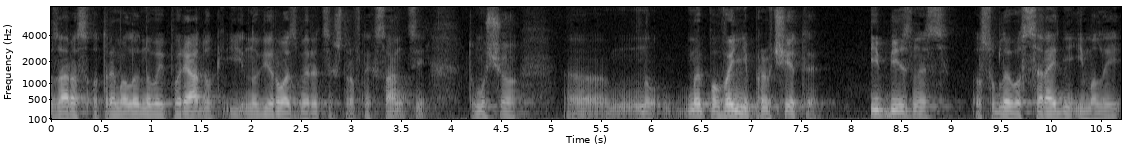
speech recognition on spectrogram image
зараз отримали новий порядок і нові розміри цих штрафних санкцій, тому що е, ну, ми повинні привчити і бізнес, особливо середній і малий,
